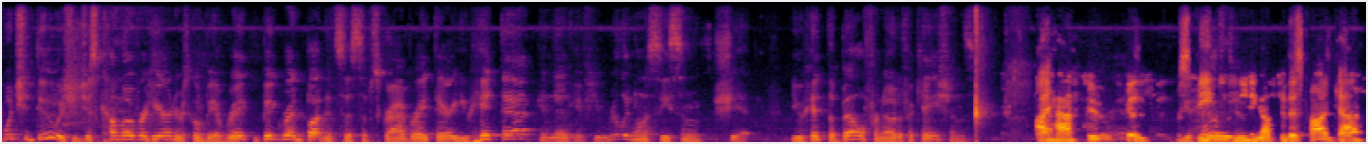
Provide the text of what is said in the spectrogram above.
what you do is you just come over here, and there's going to be a re- big red button that says subscribe right there. You hit that, and then if you really want to see some shit, you hit the bell for notifications. I have to because seeing you leading up to this podcast,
